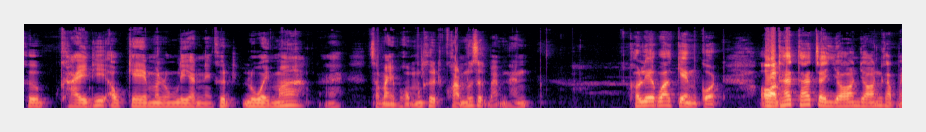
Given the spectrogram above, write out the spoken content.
คือใครที่เอาเกมมาโรงเรียนเนี่ยคือรวยมากนะสมัยผมคือความรู้สึกแบบนั้น เขาเรียกว่าเกมกดอ๋อถ้าถ้าจะย้อนย้อนกลับไป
